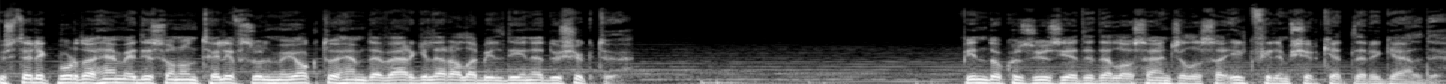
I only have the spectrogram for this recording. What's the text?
Üstelik burada hem Edison'un telif zulmü yoktu hem de vergiler alabildiğine düşüktü. 1907'de Los Angeles'a ilk film şirketleri geldi.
